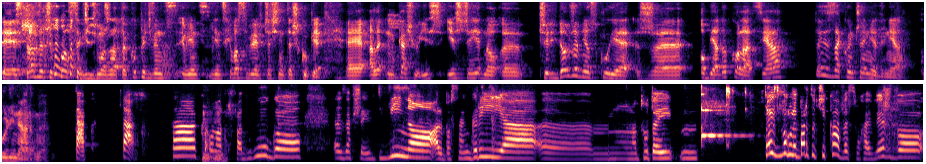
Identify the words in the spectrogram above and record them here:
E, sprawdzę, czy w Polsce gdzieś można to kupić, więc, więc, więc chyba sobie wcześniej też kupię. E, ale Kasiu, jeszcze jedno, czyli dobrze wnioskuję, że obiado, kolacja to jest zakończenie dnia kulinarne. Tak, tak. Tak, mhm. ona trwa długo, zawsze jest wino albo sangria. Tutaj mm, to jest w ogóle bardzo ciekawe, słuchaj, wiesz, bo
